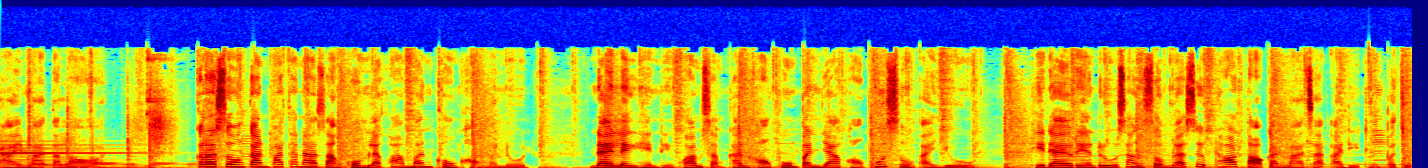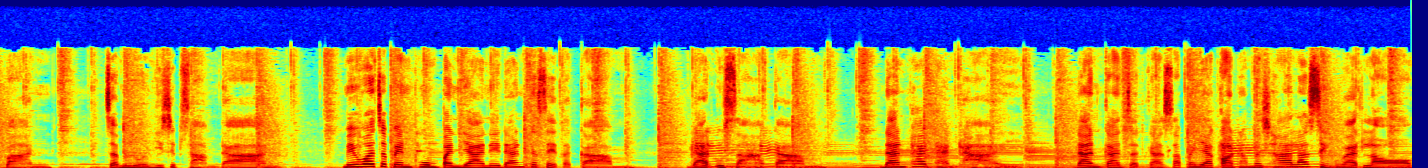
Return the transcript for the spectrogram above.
ไทยมาตลอด กระทรวงการพัฒนาสังคมและความมั่นคงของมนุษย์ ได้เล็งเห็นถึงความสำคัญของภูมิปัญญาของผู้สูงอายุ ที่ได้เรียนรู้สั่งสมและสืบทอดต่อกันมาจากอดีตถึงปัจจุบันจำนวน 23 ด้าน ไม่ว่าจะเป็นภูมิปัญญาในด้านเกษตรกรรม ด้านอุตสาหกรรม ด้านแพทย์แผนไทย ด้านการจัดการทรัพยากรธรรมชาติและสิ่งแวดล้อม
